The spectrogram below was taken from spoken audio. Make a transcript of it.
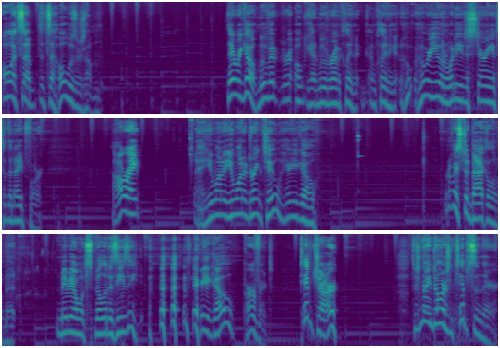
Oh, it's a it's a hose or something. There we go. Move it. Oh, you got to move it around and clean it. I'm cleaning it. Who, who are you and what are you just staring into the night for? All right. You want to you want a drink too? Here you go. What if I stood back a little bit? Maybe I won't spill it as easy. there you go. Perfect. Tip jar. There's nine dollars in tips in there.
